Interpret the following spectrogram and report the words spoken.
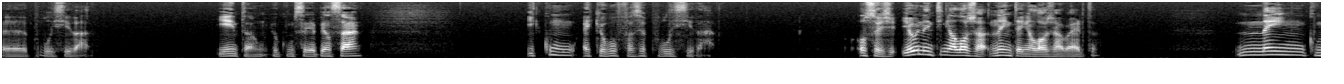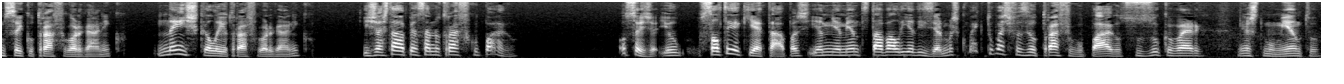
uh, publicidade. E então eu comecei a pensar, e como é que eu vou fazer publicidade? Ou seja, eu nem tinha loja, nem tenho a loja aberta, nem comecei com o tráfego orgânico, nem escalei o tráfego orgânico e já estava a pensar no tráfego pago. Ou seja, eu saltei aqui etapas e a minha mente estava ali a dizer: Mas como é que tu vais fazer o tráfego pago? Zuckerberg, neste momento,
